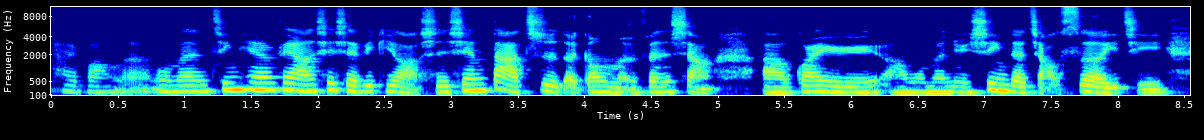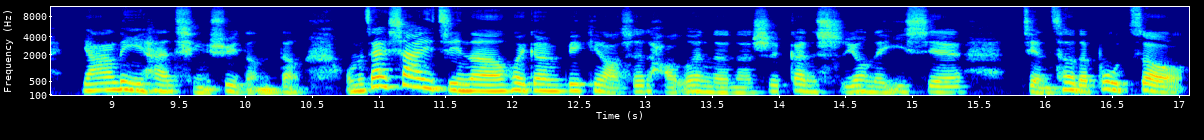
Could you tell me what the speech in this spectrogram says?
太棒了！我们今天非常谢谢 Vicky 老师，先大致的跟我们分享啊、关于啊、我们女性的角色以及压力和情绪等等。我们在下一集呢，会跟 Vicky 老师讨论的呢是更实用的一些。检测的步骤，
